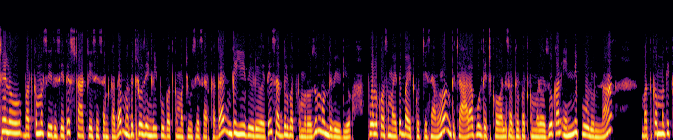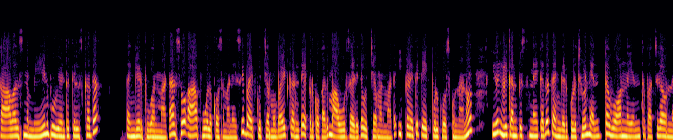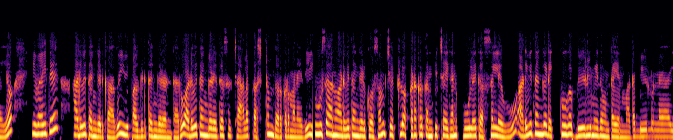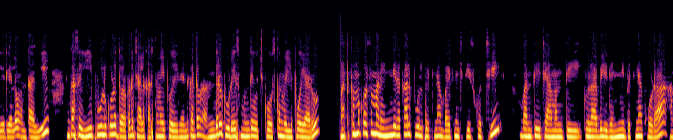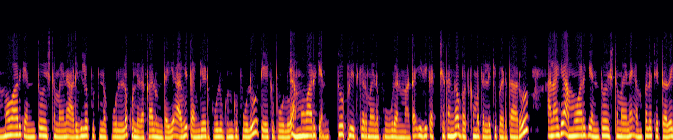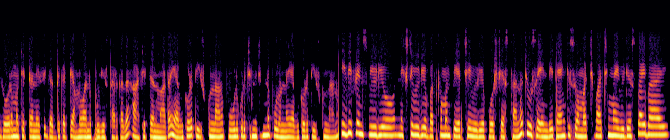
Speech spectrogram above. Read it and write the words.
చలో బతుకమ్మ సిరీస్ అయితే స్టార్ట్ చేసేసాను కదా. మొదటి రోజు ఎంగిల్ పూ బతుకమ్మ చూసేశారు కదా. ఇంకా ఈ వీడియో అయితే సద్దుల బతుకమ్మ రోజు ముందు వీడియో. పూల కోసం అయితే బయటకు వచ్చేసాము. ఇంకా చాలా పూలు తెచ్చుకోవాలి సద్దుల బతుకమ్మ రోజు. కానీ ఎన్ని పూలున్నా బతుకమ్మకి కావాల్సిన మెయిన్ పువ్వు ఏంటో తెలుసు కదా? తంగేడు పువ్వు అనమాట సో ఆ పూల కోసం అనేసి బయటకు వచ్చాము బయట కంటే ఎక్కడికో కాదు మా ఊరు సైడ్ అయితే వచ్చామన్నమాట. ఇక్కడైతే టేక్ పూలు కోసుకున్నాను. ఇవి ఇవి కనిపిస్తున్నాయి కదా తంగేడు పూలు. చూడండి ఎంత బాగున్నాయి ఎంత పచ్చగా ఉన్నాయో. ఇవైతే అడవి తంగేడు కాదు ఇవి పగిడి తంగేడు అంటారు. అడవి తంగేడు అయితే అసలు చాలా కష్టం దొరకడం అనేది. చూసాను అడవి తంగేడు కోసం. చెట్లు అక్కడక్కడ కనిపించాయి కానీ పూలు అయితే అస్సలు లేవు. అడవి తంగేడు ఎక్కువగా బీడ్ల మీద ఉంటాయి అనమాట బీడ్లు ఉన్న ఏరియాలో ఉంటాయి. ఇంకా అసలు ఈ పూలు కూడా దొరకడం చాలా కష్టమైపోయింది. ఎందుకంటే అందరూ టూ డేస్ ముందే వచ్చి కోసుకొని వెళ్ళిపోయారు. బతుకమ్మ కోసం మనం ఎన్ని రకాల పూలు పెట్టినా బయట నుంచి తీసుకొచ్చి బంతి చామంతి గులాబీలు ఇవన్నీ పెట్టినా కూడా అమ్మవారికి ఎంతో ఇష్టమైన అడవిలో పుట్టిన పూలలో కొన్ని రకాలు ఉంటాయి అవి తంగేడు పూలు గునుగు పూలు టేకు పూలు. అమ్మవారికి ఎంతో ప్రీతికరమైన పువ్వులు అన్నమాట ఇవి ఖచ్చితంగా బతుకమ్మ తల్లికి పెడతారు. అలాగే అమ్మవారికి ఎంతో ఇష్టమైన ఎంపల చెట్టు అదే గౌరమ్మ చెట్టు అనేసి గద్దె కట్టి అమ్మవారిని పూజిస్తారు కదా ఆ చెట్టు అన్నమాట. అవి కూడా తీసుకున్నాను. పూలు కూడా చిన్న చిన్న పూలు ఉన్నాయి అవి కూడా తీసుకున్నాను. ఇది ఫ్రెండ్స్ వీడియో. నెక్స్ట్ వీడియో బతుకమ్మని పేర్చే వీడియో పోస్ట్ చేస్తాను. చూసేయండి. Thank you so much. Watching my videos. Bye bye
